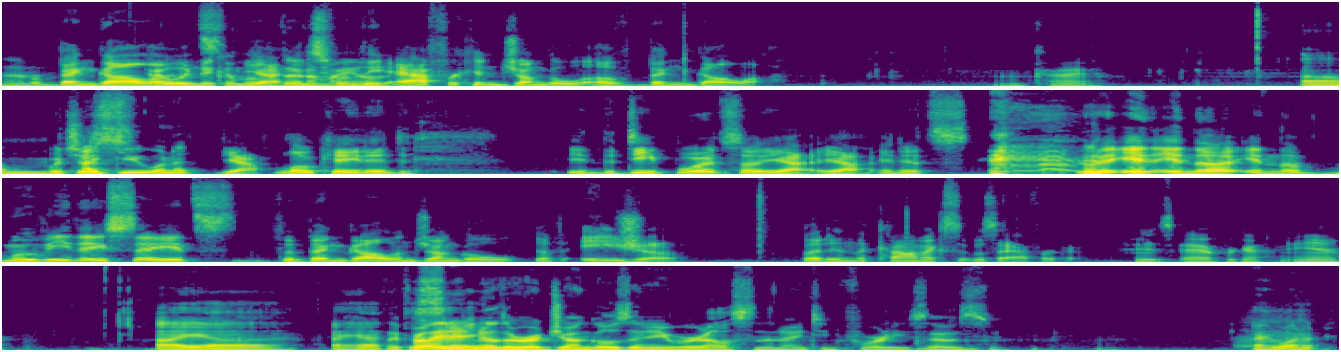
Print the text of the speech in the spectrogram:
or um, Bengala. I wouldn't have It's- come up yeah, with that he's on my from own. the African jungle of Bengala, Okay. Um, which I is do want to. yeah located in the deep woods. So yeah, yeah, and it's in in the in the movie they say it's the Bengalan jungle of Asia, but in the comics it was Africa. It's Africa. Yeah. I uh, I have They to probably say, didn't know there were jungles anywhere else in the 1940s. That was I want to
